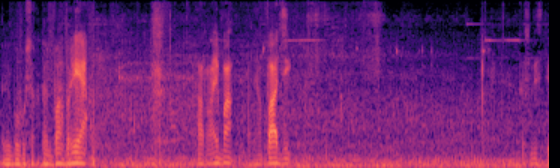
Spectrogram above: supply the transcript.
तुम्ही बघू शकता बाबऱ्या हा रायबा ह्या बाजी. कशी दिसते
